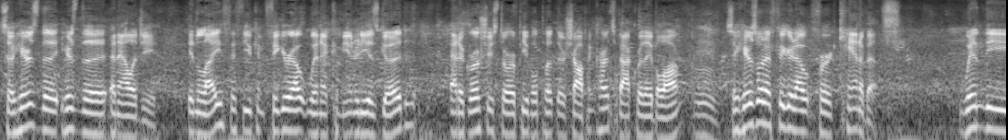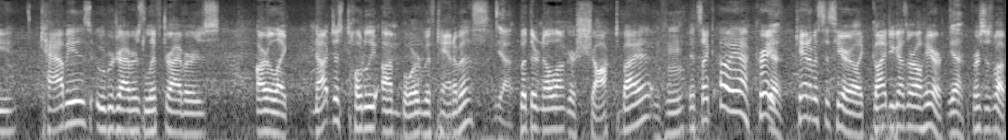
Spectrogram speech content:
so here's the here's the analogy. In life, if you can figure out when a community is good, at a grocery store, people put their shopping carts back where they belong. So here's what I figured out for cannabis. When the cabbies, Uber drivers, Lyft drivers are like not just totally on board with cannabis, Yeah. but they're no longer shocked by it. It's like, oh yeah, great, Yeah. cannabis is here. Like, glad you guys are all here. Yeah. Versus what,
